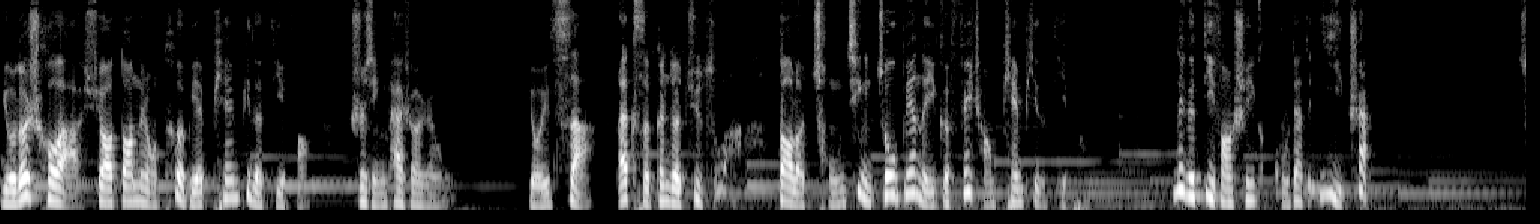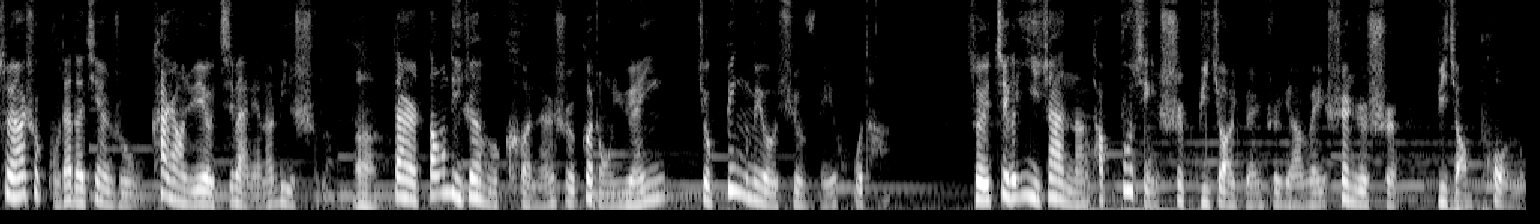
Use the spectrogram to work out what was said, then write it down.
有的时候啊需要到那种特别偏僻的地方执行拍摄任务。有一次啊，X 跟着剧组啊到了重庆周边的一个非常偏僻的地方，那个地方是一个古代的驿站。虽然是古代的建筑，看上去也有几百年的历史了，嗯但是当地政府可能是各种原因，就并没有去维护它，所以这个驿站呢，它不仅是比较原汁原味，甚至是比较破落。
